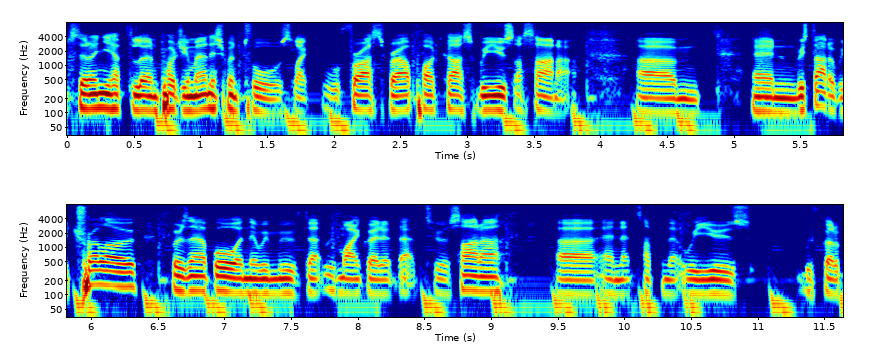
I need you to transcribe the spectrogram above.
So then you have to learn project management tools. Like for us, for our podcast, we use Asana, um, and we started with Trello, for example, and then we moved that, we migrated that to Asana, uh, and that's something that we use we've got a,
